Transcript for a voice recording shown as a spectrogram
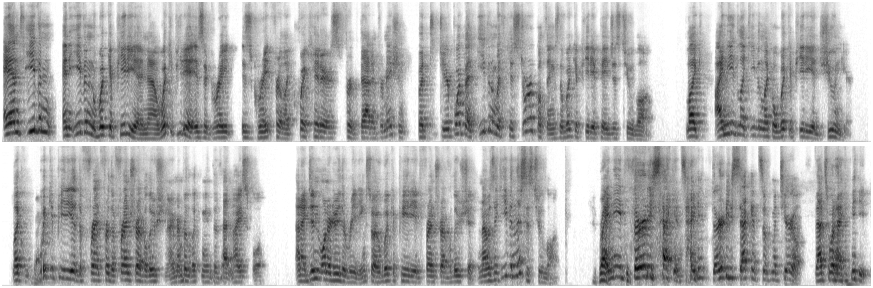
And even and even Wikipedia now, Wikipedia is a great is great for like quick hitters for that information. But to your point, Ben, even with historical things, the Wikipedia page is too long. Like I need like even like a Wikipedia Junior, like Right. Wikipedia the French for the French Revolution. I remember looking into that in high school, and I didn't want to do the reading, so I Wikipedia'd French Revolution, and I was like, even this is too long. right I need 30 seconds. I need 30 seconds of material. That's what I need.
